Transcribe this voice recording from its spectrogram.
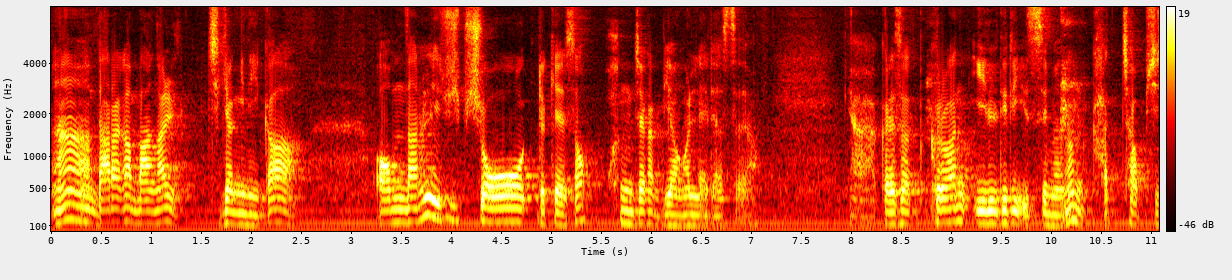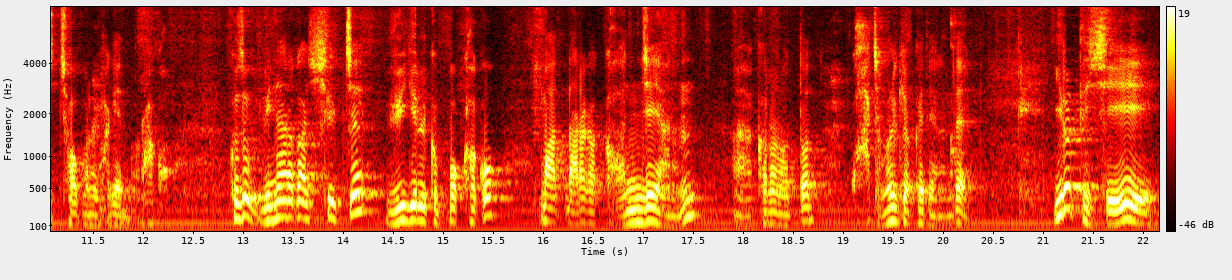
아, 나라가 망할 지경이니까 엄단을 해주십시오. 이렇게 해서 황제가 명을 내렸어요. 야, 그래서 그러한 일들이 있으면은 가차없이 처분을 하겠노라고. 그래서 위나라가 실제 위기를 극복하고 막 나라가 건재하는 아, 그런 어떤 과정을 겪게 되는데 이렇듯이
